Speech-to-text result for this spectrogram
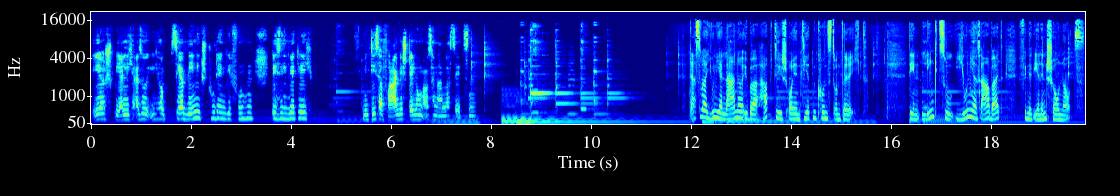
eher spärlich. Also ich habe sehr wenig Studien gefunden, die sich wirklich mit dieser Fragestellung auseinandersetzen. Das war Junia Lahner über haptisch orientierten Kunstunterricht. Den Link zu Junias Arbeit findet ihr in den Show Notes.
